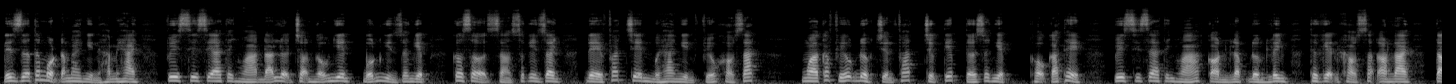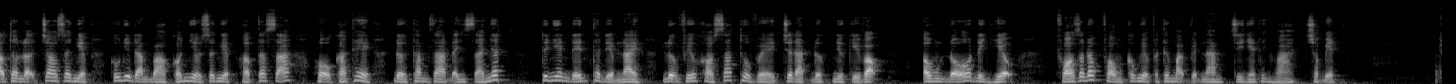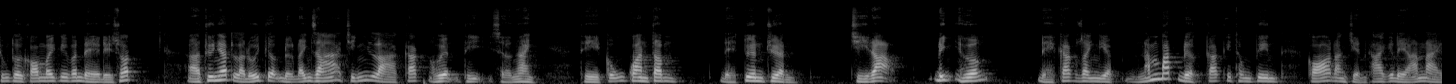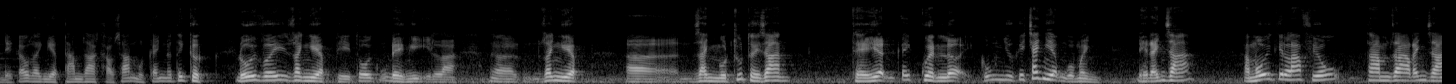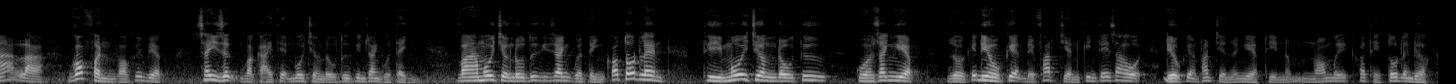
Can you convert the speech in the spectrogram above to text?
Đến giữa tháng 1 năm 2022, VCCI Thanh Hóa đã lựa chọn ngẫu nhiên 4.000 doanh nghiệp, cơ sở sản xuất kinh doanh để phát trên 12.000 phiếu khảo sát. Ngoài các phiếu được chuyển phát trực tiếp tới doanh nghiệp, hộ cá thể, VCCI Thanh Hóa còn lập đường link thực hiện khảo sát online, tạo thuận lợi cho doanh nghiệp cũng như đảm bảo có nhiều doanh nghiệp hợp tác xã, hộ cá thể được tham gia đánh giá nhất. Tuy nhiên đến thời điểm này, lượng phiếu khảo sát thu về chưa đạt được như kỳ vọng. Ông Đỗ Đình Hiệu, Phó Giám đốc Phòng Công nghiệp và Thương mại Việt Nam chi nhánh Thanh Hóa cho biết. Chúng tôi có mấy cái vấn đề đề xuất. À, thứ nhất là đối tượng được đánh giá chính là các huyện thị sở ngành thì cũng quan tâm để tuyên truyền, chỉ đạo, định hướng để các doanh nghiệp nắm bắt được các cái thông tin có đang triển khai cái đề án này để các doanh nghiệp tham gia khảo sát một cách nó tích cực. Đối với doanh nghiệp thì tôi cũng đề nghị là uh, doanh nghiệp uh, dành một chút thời gian thể hiện cái quyền lợi cũng như cái trách nhiệm của mình để đánh giá. À, mỗi cái lá phiếu tham gia đánh giá là góp phần vào cái việc xây dựng và cải thiện môi trường đầu tư kinh doanh của tỉnh. Và môi trường đầu tư kinh doanh của tỉnh có tốt lên thì môi trường đầu tư của doanh nghiệp rồi cái điều kiện để phát triển kinh tế xã hội, điều kiện phát triển doanh nghiệp thì nó, nó mới có thể tốt lên được.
